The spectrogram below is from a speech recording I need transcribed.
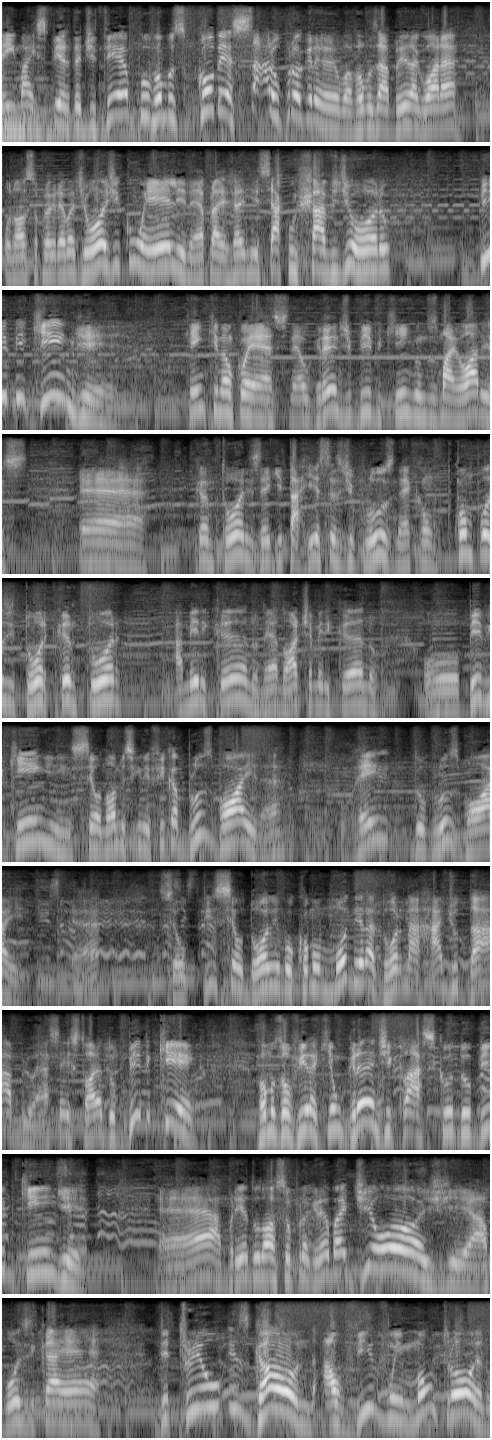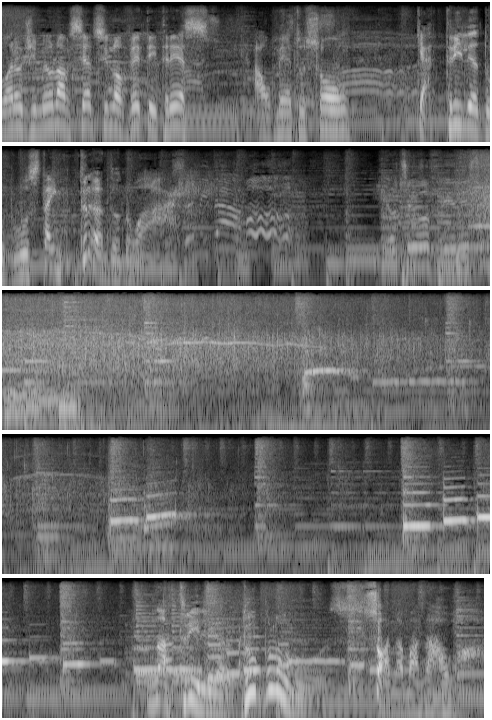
Sem mais perda de tempo, vamos começar o programa. Vamos abrir agora o nosso programa de hoje com ele, né? Para já iniciar com chave de ouro, B.B. King. Quem que não conhece, né? O grande B.B. King, um dos maiores é, cantores e guitarristas de blues, né? Com, compositor, cantor americano, né? Norte-americano. O B.B. King, seu nome significa Blues Boy, né? O rei do Blues Boy. É. Seu pseudônimo como moderador na Rádio W. Essa é a história do B.B. King. Vamos ouvir aqui um grande clássico do B.B. King. É, abrindo o nosso programa de hoje. A música é The Thrill Is Gone, ao vivo em Montreux, no ano de 1993. Aumenta o som, que a trilha do blues está entrando no ar. Na trilha do blues, só na Manaua.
